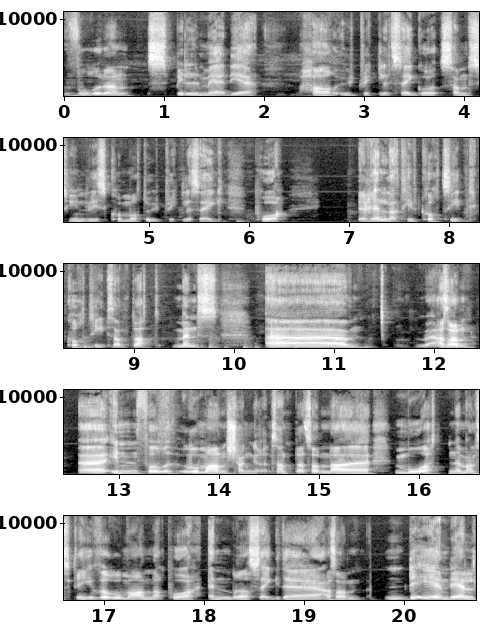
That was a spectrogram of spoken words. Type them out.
hvordan spillmediet har utviklet seg, og sannsynligvis kommer til å utvikle seg på relativt kort tid. Kort tid sant? At mens eh, altså, uh, innenfor romansjangeren sant? Altså, uh, Måtene man skriver romaner på, endrer seg. Det, altså, det er en del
